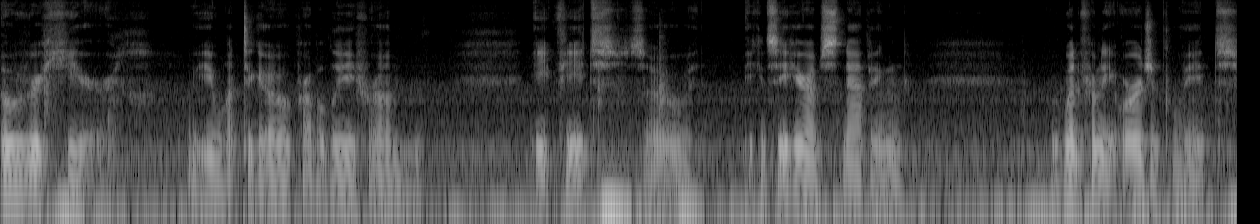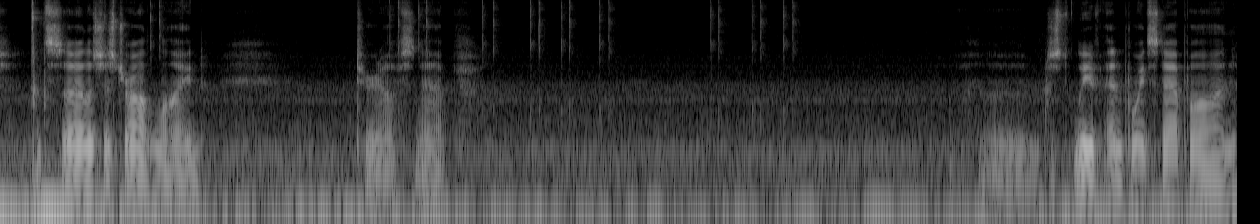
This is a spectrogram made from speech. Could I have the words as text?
over here we want to go probably from 8 feet. So you can see here I'm snapping. We went from the origin point. Let's uh, let's just draw a line. Turn off snap. Um, just leave endpoint snap on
